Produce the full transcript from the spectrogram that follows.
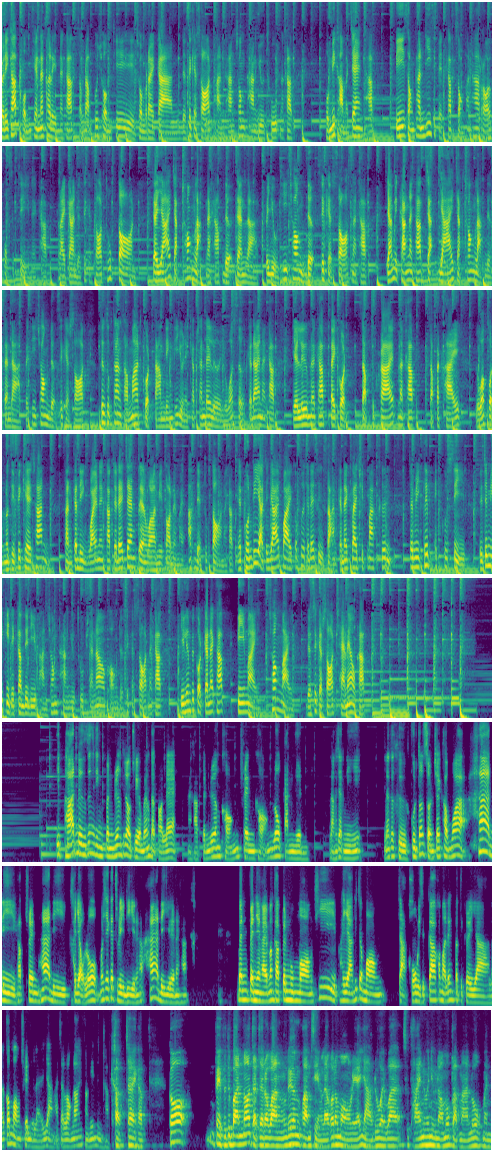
วัสดีครับ ผมเคนนักครินนะครับสำหรับผู้ชมที่ชมรายการ The Secret Sauce ผ่านทางช่องทาง YouTube นะครับ ผมมีข่าวมาแจ้งครับ ปี 2021 ครับ 2564 นะครับ รายการ The Secret Sauce ทุกตอนจะย้ายจากช่องหลักนะครับ The Standard ไปอยู่ที่ช่อง The Secret Sauce นะครับ ย้ำอีกครั้งนะครับ จะย้ายจากช่องหลัก The Standard ไปที่ช่อง The Secret Sauce ซึ่งทุกท่านสามารถกดตามลิงก์ที่อยู่ในแคปชั่นได้เลย หรือว่าเสิร์ชก็ได้นะครับ อย่าลืมนะครับ ไปกด subscribe นะครับ subscribe หรือว่ากด notification สั่นกระดิ่งไว้นะครับ จะได้แจ้งเตือนเวลามีตอนใหม่ๆ อัปเดตทุกตอนนะครับ เหตุผลที่อยากจะย้ายไปก็เพื่อจะได้สื่อสารกันได้ใกล้ชิดมากขึ้น จะมีคลิป Exclusive หรือจะมีกิจกรรมดีๆ ผ่านช่องทาง YouTube Channel ของ The Secret Sauce นะครับ อย่าลืมไปกดกันนะครับ ปีใหม่ ช่องใหม่ The Secret Sauce Channel ครับ อีกพาร์ทหนึ่งซึ่งจริงเป็นเรื่องที่เราเตรียมไว้ตั้งแต่ตอนแรกนะครับเป็นเรื่องของเทรนด์ของโลกการเงิน หลังจากนี้นั่นก็คือคุณต้นสนใช้คำว่า 5D ครับเทรนด์ 5D เขย่าโลกไม่ใช่แค่ 3D นะครับ 5D เลยนะครับเป็นเป็นยังไงบ้างครับ เป็นมุมมองที่พยายามที่จะมองจากโควิด -19 เข้ามาเร่งปฏิกิริยา แล้วก็มองเทรนด์หลายอย่างอาจจะลองเล่าให้ฟังนิดนึงครับ ครับใช่ครับ ก็ phase ปัจจุบันนอกจากจะระวังเรื่องความเสี่ยงแล้วก็ต้องมองระยะยาวด้วยว่าสุดท้ายนู้น new norm กลับมาโลกมัน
